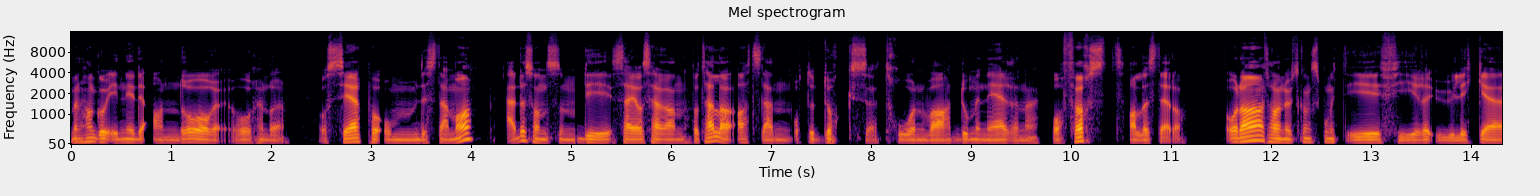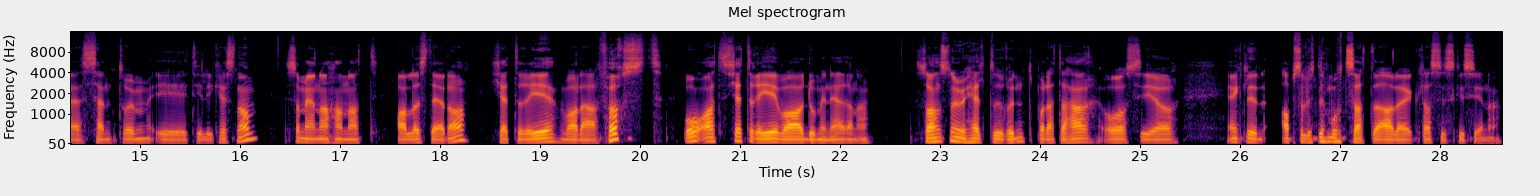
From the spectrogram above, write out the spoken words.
men han går inn i det andre år århundret og ser på om det stemmer. Er det sånn som de seiersherrene forteller, at den ortodokse troen var dominerende og først alle steder? Og da tar han utgangspunkt i fire ulike sentrum i tidlig kristendom. Så mener han at alle steder kjetteri var der først, og at kjetteri var dominerende. Så han snur helt rundt på dette her og sier egentlig absolutt det motsatte av det klassiske synet.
